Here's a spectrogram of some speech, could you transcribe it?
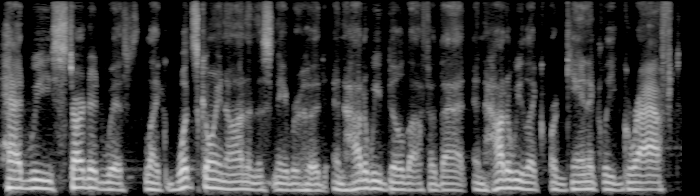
had we started with like what's going on in this neighborhood and how do we build off of that and how do we like organically graft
